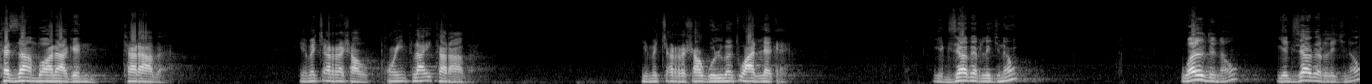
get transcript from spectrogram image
ከዛም በኋላ ግን ተራበ። የመጨረሻው point ላይ ተራበ። የመጨረሻው ጉልበቱ አለቀ። የእግዚአብሔር ልጅ ነው፣ ወልድ ነው፣ የእግዚአብሔር ልጅ ነው።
